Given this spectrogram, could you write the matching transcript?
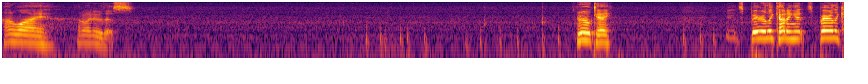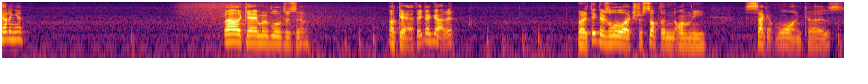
How do I... How do I do this? Okay. It's barely cutting it. It's barely cutting it. Oh, okay, I moved a little too soon. Okay, I think I got it. But I think there's a little extra something on the second one, because...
